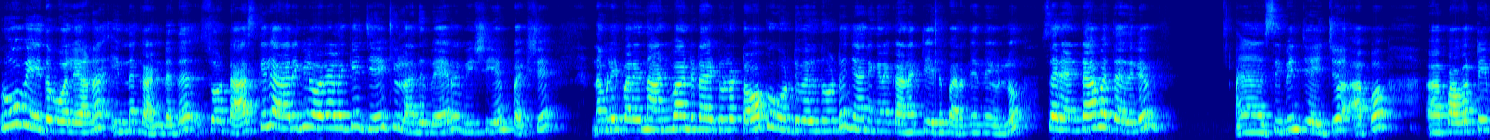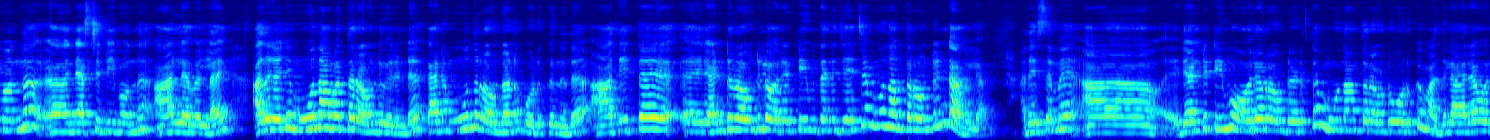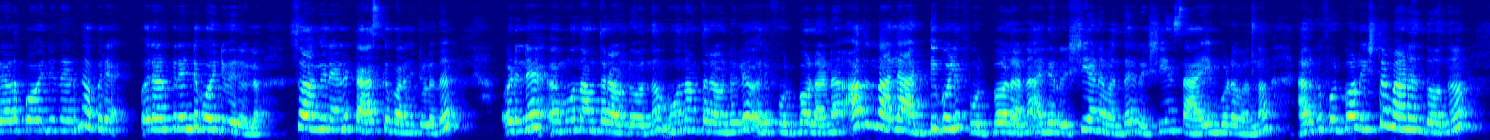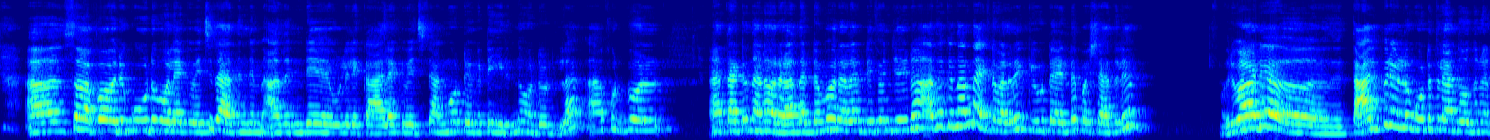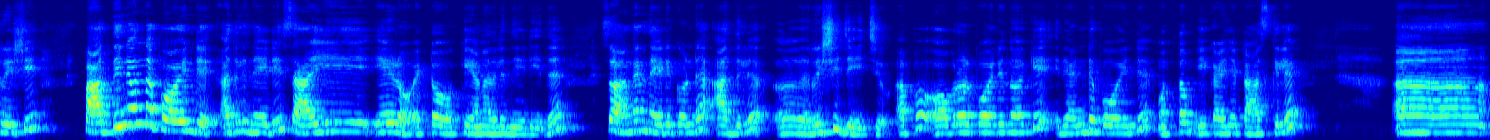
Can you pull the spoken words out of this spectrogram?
പ്രൂവ് ചെയ്ത പോലെയാണ് ഇന്ന് കണ്ടത്. സോ ടാസ്കിൽ ആരെങ്കിലും ഒരാളൊക്കെ ജയിക്കുള്ളൂ. അത് വേറെ വിഷയം. പക്ഷേ നമ്മൾ ഈ പറയുന്ന അൺവാണ്ടഡ് ആയിട്ടുള്ള ടോക്ക് കൊണ്ടുവരുന്നതുകൊണ്ട് ഞാൻ ഇങ്ങനെ കണക്ട് ചെയ്ത് പറഞ്ഞതേ ഉള്ളൂ. സോ രണ്ടാമത്തെ അതിലും സിബിൻ ജയിച്ചു. അപ്പോൾ പവർ ടീം ഒന്ന് നെസ്റ്റ് ടീം ഒന്ന് ആ ലെവലിലായി അത് കഴിഞ്ഞ് മൂന്നാമത്തെ റൗണ്ട് വരുന്നുണ്ട്. കാരണം മൂന്ന് റൗണ്ടാണ് കൊടുക്കുന്നത്. ആദ്യത്തെ രണ്ട് റൗണ്ടിൽ ഒരേ ടീം തന്നെ ജയിച്ചാൽ മൂന്നാമത്തെ റൗണ്ട് ഉണ്ടാവില്ല. അതേസമയം രണ്ട് ടീം ഓരോ റൗണ്ട് എടുത്ത് മൂന്നാമത്തെ റൗണ്ട് കൊടുക്കും. അതിൽ ആരാ ഒരാൾ പോയിന്റ് നേടുന്നത്? അപ്പോൾ ഒരാൾക്ക് രണ്ട് പോയിന്റ് വരുമല്ലോ. സോ അങ്ങനെയാണ് ടാസ്ക് പറഞ്ഞിട്ടുള്ളത്. ഉടനെ മൂന്നാമത്തെ റൗണ്ട് വന്നു. മൂന്നാമത്തെ റൗണ്ടിൽ ഒരു ഫുട്ബോളാണ് അത് നല്ല അടിപൊളി ഫുട്ബോളാണ് അതിൽ ഋഷിയാണ് വന്നത്. ഋഷിയും സായും കൂടെ വന്നു. അവർക്ക് ഫുട്ബോൾ ഇഷ്ടമാണെന്ന് തോന്നുന്നു. സോ അപ്പോൾ ഒരു കൂട് പോലെയൊക്കെ വെച്ചിട്ട് അതിന്റെ അതിന്റെ ഉള്ളിൽ കാലൊക്കെ വെച്ചിട്ട് അങ്ങോട്ടും ഇങ്ങോട്ടും ഇരുന്നു കൊണ്ടുള്ള ഫുട്ബോൾ തട്ടുന്നതാണ്. ഒരാളെ തട്ടുമ്പോൾ ഒരാളെ ഡിഫെൻഡ് ചെയ്യണം അതൊക്കെ നന്നായിട്ട് വളരെ ക്യൂട്ടായിട്ടുണ്ട് പക്ഷെ അതിൽ ഒരുപാട് താല്പര്യമുള്ള കൂട്ടത്തിലാണ് തോന്നുന്നത് ഋഷി. പതിനൊന്ന് പോയിന്റ് അതിൽ നേടി സായി ഏഴോ എട്ടോ ഒക്കെയാണ് അതിൽ നേടിയത്. സോ അങ്ങനെ നേടിക്കൊണ്ട് അതിൽ ഋഷി ജയിച്ചു. അപ്പോൾ ഓവറോൾ പോയിന്റ് നോക്കി രണ്ട് പോയിന്റ് മൊത്തം ഈ കഴിഞ്ഞ ടാസ്കിൽ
